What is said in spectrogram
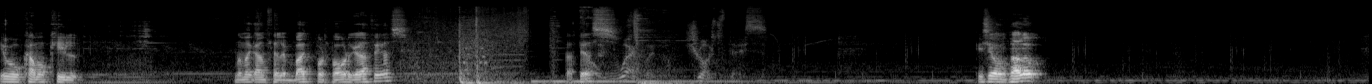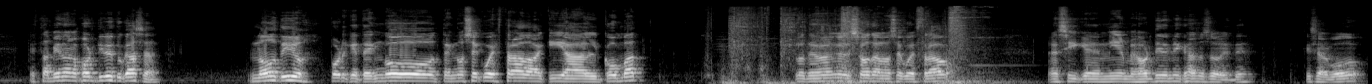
Y buscamos kill. No me canceles back, por favor, gracias. Gracias. ¿Qué dice Gonzalo? ¿Estás viendo a lo mejor tiro de tu casa? No, tío, porque tengo tengo secuestrado aquí al combat. Lo tengo en el sótano secuestrado. Así que ni el mejor tiro de mi casa soy, tío. Que se bodo.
